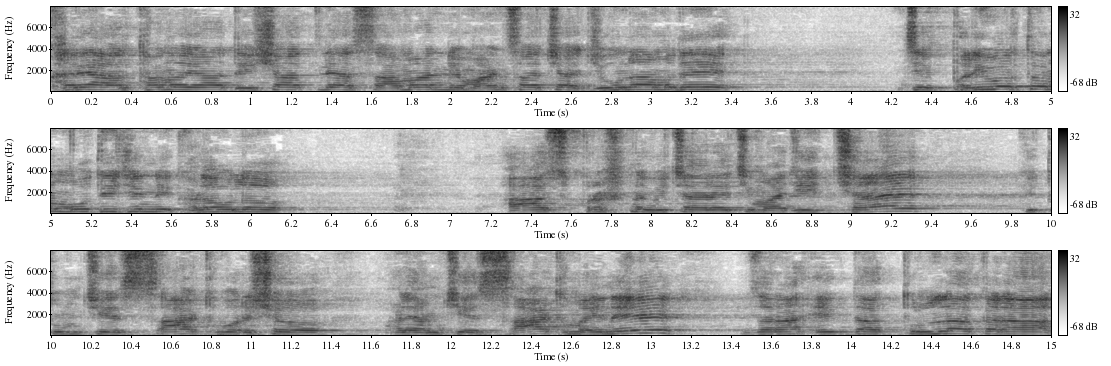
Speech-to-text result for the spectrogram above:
खऱ्या अर्थानं या देशातल्या सामान्य माणसाच्या जीवनामध्ये जे परिवर्तन मोदीजींनी घडवलं आज प्रश्न विचारायची माझी इच्छा आहे की तुमचे साठ वर्ष आणि आमचे साठ महिने जरा एकदा तुलना करा.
